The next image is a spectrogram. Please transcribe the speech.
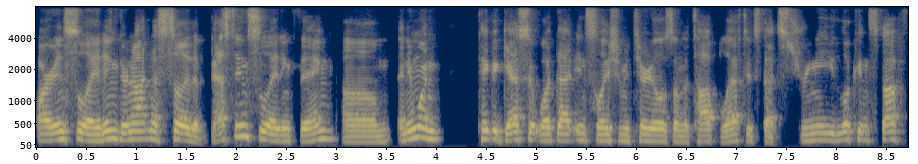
are insulating. They're not necessarily the best insulating thing. Um, anyone take a guess at what that insulation material is on the top left? It's that stringy looking stuff.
